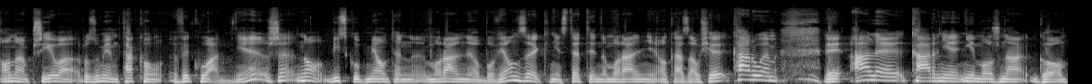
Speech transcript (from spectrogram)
ona przyjęła, rozumiem, taką wykładnię, że no, biskup miał ten moralny obowiązek, niestety no, moralnie okazał się karłem, e, ale karnie nie można go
